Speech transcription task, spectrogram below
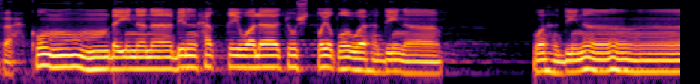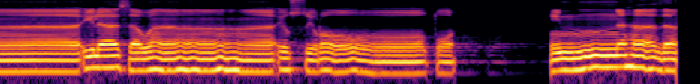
فاحكم بيننا بالحق ولا تشطط واهدنا واهدنا إلى سواء الصراط. إن هذا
